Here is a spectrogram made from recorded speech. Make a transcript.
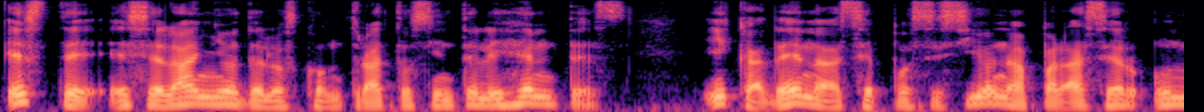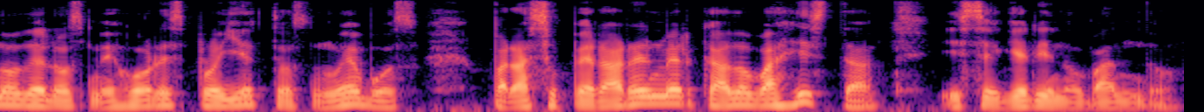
Este es el año de los contratos inteligentes y Cadena se posiciona para ser uno de los mejores proyectos nuevos para superar el mercado bajista y seguir innovando.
